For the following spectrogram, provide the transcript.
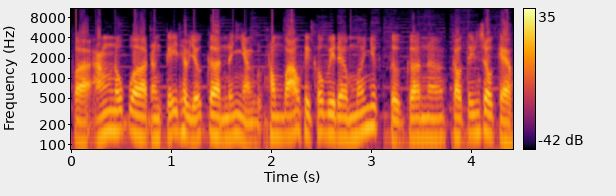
và ấn nút ờ, đăng ký theo dõi kênh để nhận được thông báo khi có video mới nhất từ kênh ờ, cao tiến số kèo.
